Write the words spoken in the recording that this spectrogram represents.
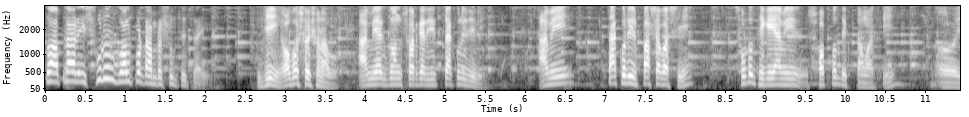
তো আপনার এই শুরুর গল্পটা আমরা শুনতে চাই। জি, অবশ্যই শোনাবো। আমি একজন সরকারি চাকুরিজীবী। আমি চাকুরির পাশাপাশি ছোট থেকেই আমি স্বপ্ন দেখতাম আর কি, ওই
